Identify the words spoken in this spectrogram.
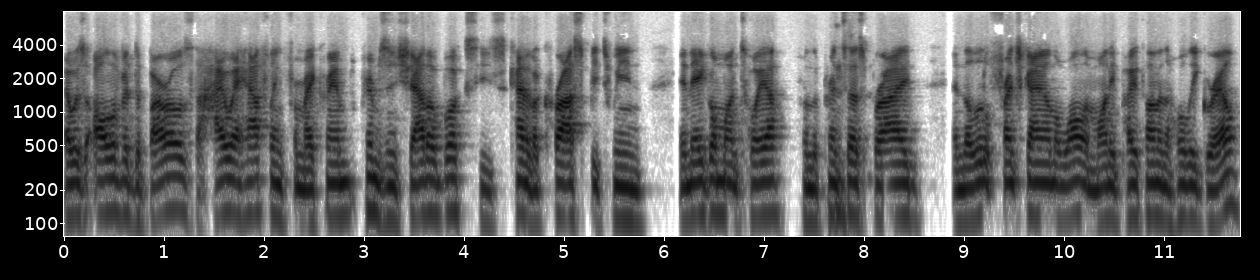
That was Oliver de Burrows, the highway halfling from my Crim- Crimson Shadow books. He's kind of a cross between Inigo Montoya from The Princess Bride and the little French guy on the wall in Monty Python and the Holy Grail.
